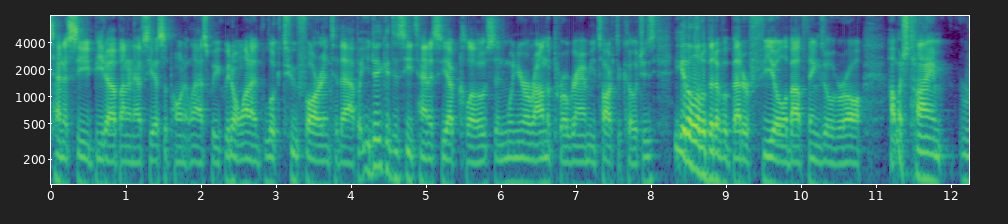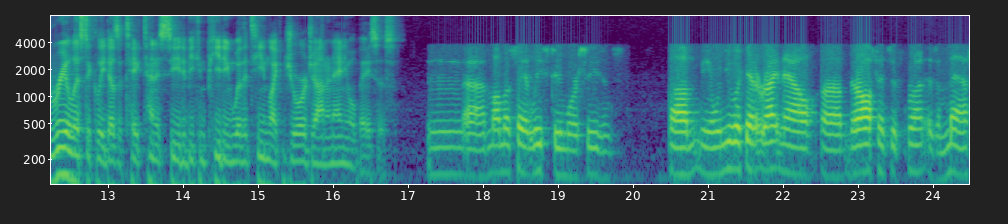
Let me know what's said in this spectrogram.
Tennessee beat up on an FCS opponent last week. We don't want to look too far into that, but you did get to see Tennessee up close. And when you're around the program, you talk to coaches, you get a little bit of a better feel about things overall. How much time realistically does it take Tennessee to be competing with a team like Georgia on an annual basis? Mm, uh, I'm going to say at least two more seasons. Um, you know, when you look at it right now, uh, their offensive front is a mess.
